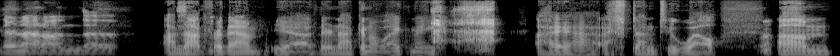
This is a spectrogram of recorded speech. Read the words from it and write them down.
They're not on the. I'm not for them. Yeah, they're not gonna like me. I uh, I've done too well. Um,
